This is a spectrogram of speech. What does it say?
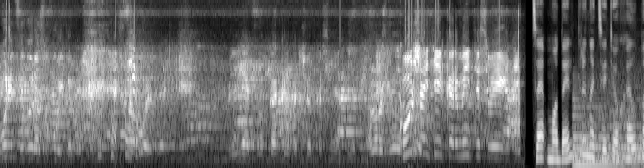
Курицы вырос хуй, короче. С ногой, блядь. Блядь, ну как это четко снять? А ну. Кушайте и кормите своих детей. Це модель 13 ЛП,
